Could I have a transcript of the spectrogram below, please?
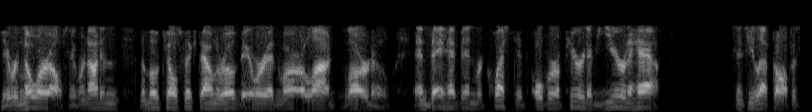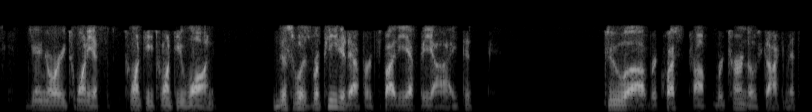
They were nowhere else. They were not in the Motel 6 down the road. They were at Mar-a-Lardo. And they had been requested over a period of a year and a half since he left office January 20th, 2021. This was repeated efforts by the FBI to to uh, request Trump return those documents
